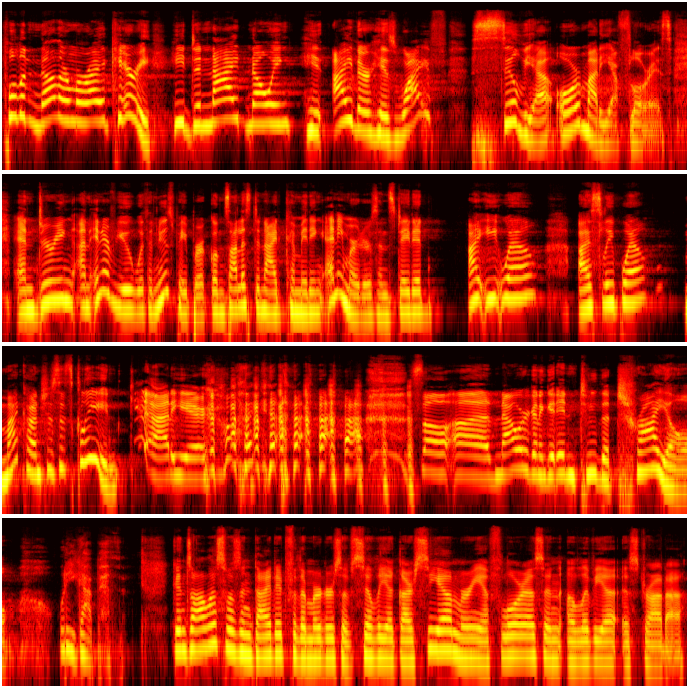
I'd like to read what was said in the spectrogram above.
pulled another Mariah Carey. He denied knowing his, either his wife, Sylvia, or Maria Flores. And during an interview with a newspaper, Gonzalez denied committing any murders and stated, I eat well, I sleep well, my conscience is clean. Get out of here. so uh, now we're going to get into the trial. What do you got, Beth? Gonzalez was indicted for the murders of Celia Garcia, Maria Flores, and Olivia Estrada.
